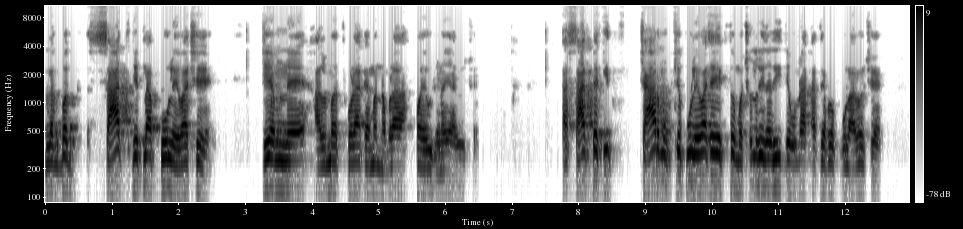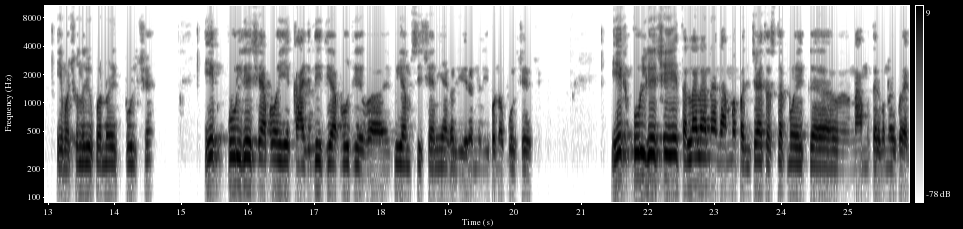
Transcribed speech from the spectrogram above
લગભગ સાત જેટલા પુલ એવા છે જે અમને હાલમાં થોડાક એમાં નબળા હોય એવું જણાઈ આવ્યું છે. આ સાત પૈકી ચાર મુખ્ય પુલ એવા છે, એક તો મછુંદરી નદી જે ઉના ખાતે આપણો પુલ આવ્યો છે, એ મછુંદરી ઉપરનો એક પુલ છે. એક પુલ જે છે આપણો, એ કાજલી જે આપણું જે બીએમસી છે, એની આગળ જે હિરણ નદી ઉપરનો પુલ છે. એક પુલ જે છે એ તલાલાના ગામમાં પંચાયત હસ્તકનો એક નામ મને કોઈ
